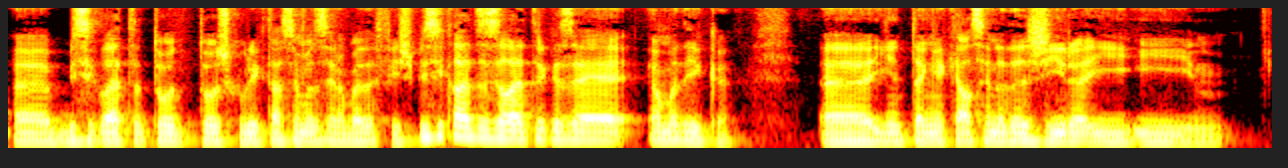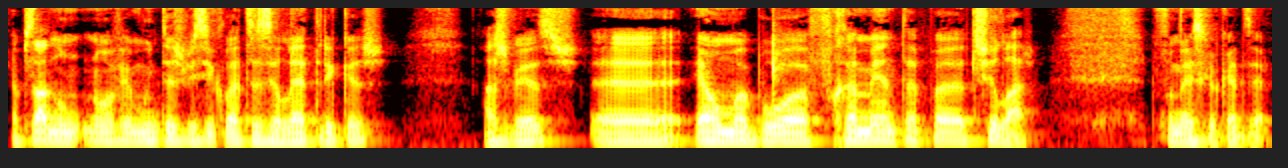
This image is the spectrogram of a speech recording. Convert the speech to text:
uh, bicicleta, estou a descobrir que está a ser uma cena bem da fixe. Bicicletas elétricas é, é uma dica. Uh, e tenho aquela cena da gira e, e apesar de não, não haver muitas bicicletas elétricas, às vezes, uh, é uma boa ferramenta para chilar. Fundo é isso que eu quero dizer.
